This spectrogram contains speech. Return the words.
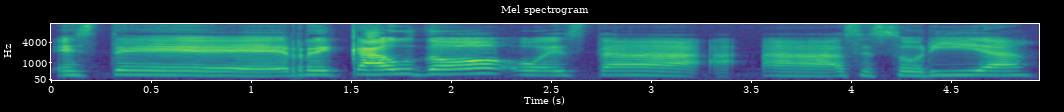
este recaudo o esta asesoría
